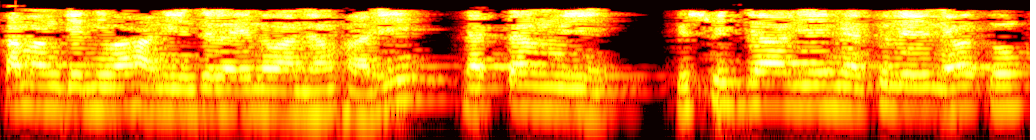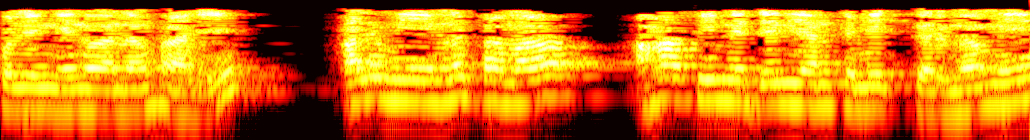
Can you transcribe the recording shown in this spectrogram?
තමන්ගේ නිවහනේ ඉඳලා එනවා නම් හරි නැත්නම් මේ විශ්වවිද්‍යාලයේ ඇතුලේ නැවතුම් වලින් එනවා නම් හරි පළමුවෙන්ම තමා අහසින් දෙවියන්ට මෙත් කරන මේ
